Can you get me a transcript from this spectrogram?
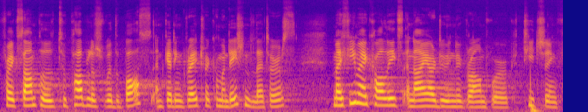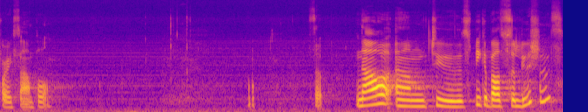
for example, to publish with the boss and getting great recommendation letters, my female colleagues and I are doing the groundwork, teaching, for example. Now, um, to speak about solutions.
